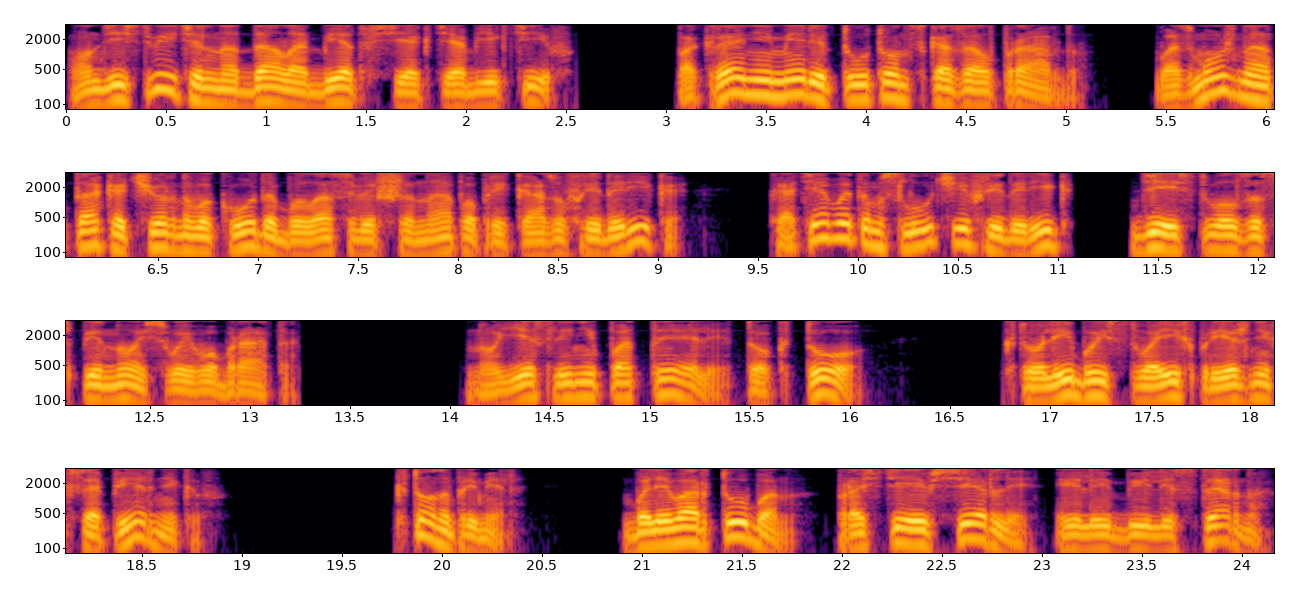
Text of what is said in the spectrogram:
Он действительно дал обед в секте «Объектив». По крайней мере, тут он сказал правду. Возможно, атака черного кода была совершена по приказу Фредерика, хотя в этом случае Фредерик действовал за спиной своего брата. Но если не Паттели, то кто? Кто-либо из твоих прежних соперников? Кто, например? Боливар Тубан, Простеев Серли или Билли Стерна?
